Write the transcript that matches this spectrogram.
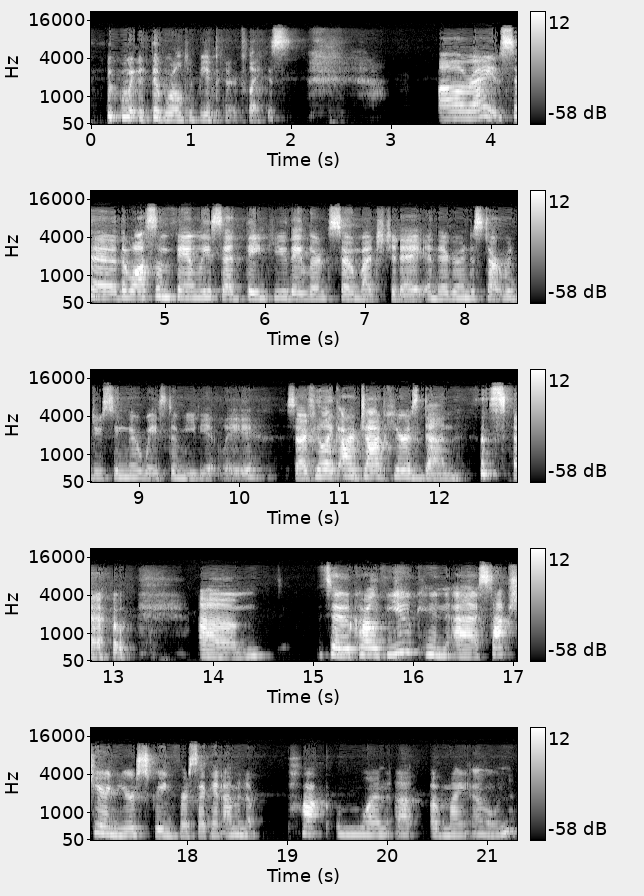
the world would be a better place. All right, so the Wassom family said thank you. They learned so much today and they're going to start reducing their waste immediately. So I feel like our job here is done. so, um, so Karl, if you can uh, stop sharing your screen for a second, I'm gonna pop one up of my own.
